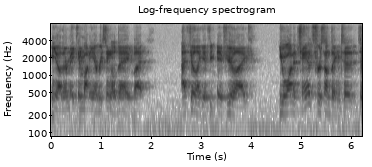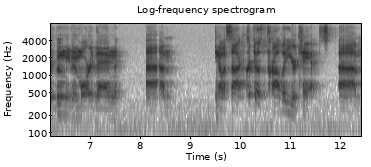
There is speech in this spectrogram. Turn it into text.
you know they're making money every single day. But I feel like if if you're like you want a chance for something to, to boom even more than um, you know a stock, crypto's probably your chance. Um,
